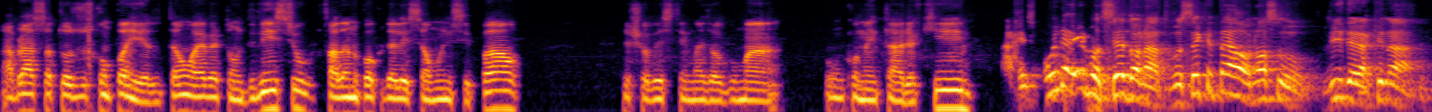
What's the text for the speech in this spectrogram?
abraço a todos os companheiros. Então, Everton Delício, falando um pouco da eleição municipal. Deixa eu ver se tem mais alguma um comentário aqui. Ah, responde aí você, Donato. Você que está o nosso líder aqui na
